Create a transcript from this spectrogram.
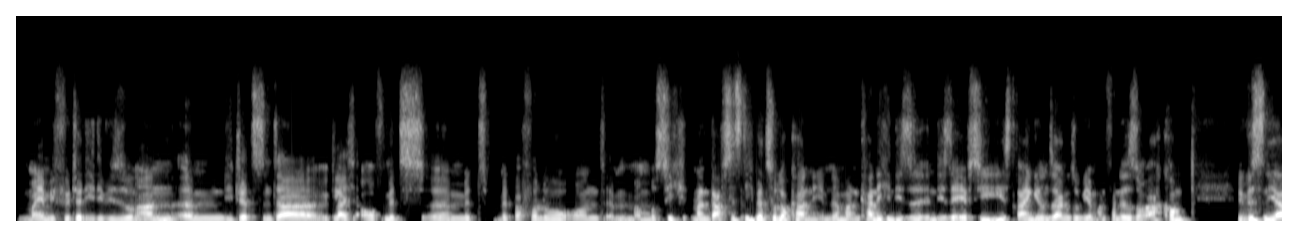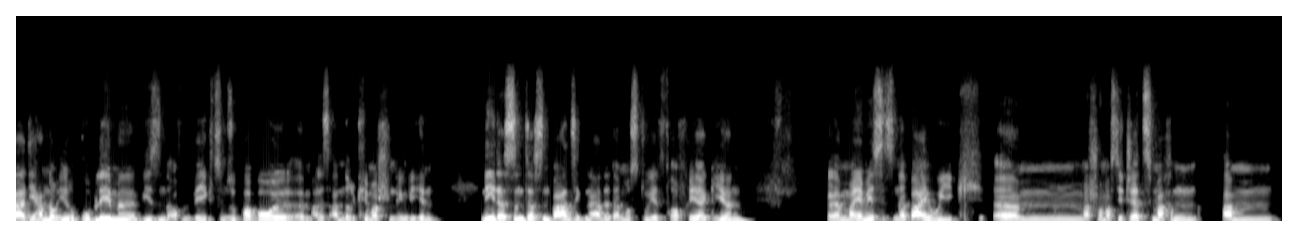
Miami führt ja die Division an. Ähm, die Jets sind da gleich auf mit, äh, mit, mit Buffalo und ähm, man muss sich, man darf es jetzt nicht mehr zu locker nehmen. Ne? Man kann nicht in diese, in diese AFC East reingehen und sagen, so wie am Anfang der Saison, ach komm, wir wissen ja, die haben noch ihre Probleme, wir sind auf dem Weg zum Super Bowl, ähm, alles andere kriegen wir schon irgendwie hin. Nee, das sind, das sind Warnsignale, da musst du jetzt drauf reagieren. Ähm, Miami ist jetzt in der Bye Week. Ähm, mal schauen, was die Jets machen am,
